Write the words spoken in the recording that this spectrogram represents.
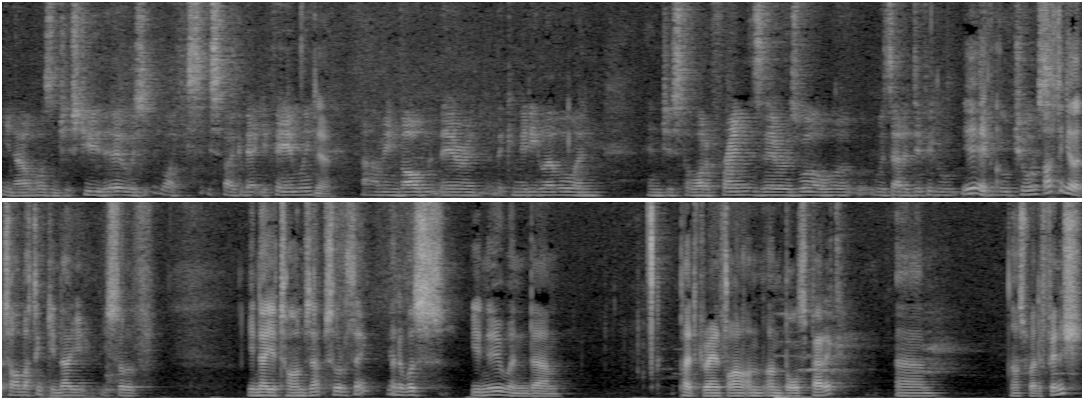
you know it wasn't just you there. It was like you, spoke about your family, Yeah. um, involvement there at the committee level, and and just a lot of friends there as well. Was that a difficult Yeah. difficult choice? I think at the time, I think you know you, you sort of you know your time's up, sort of thing. And it was you knew, and um, played the grand final on, on Balls Paddock. Um, nice way to finish.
